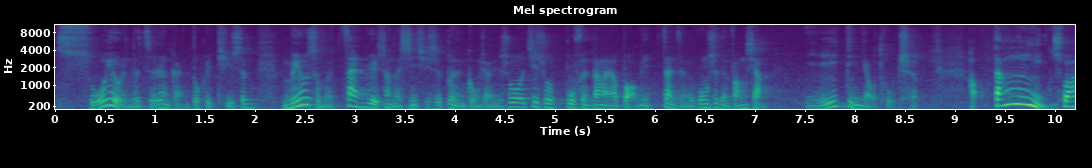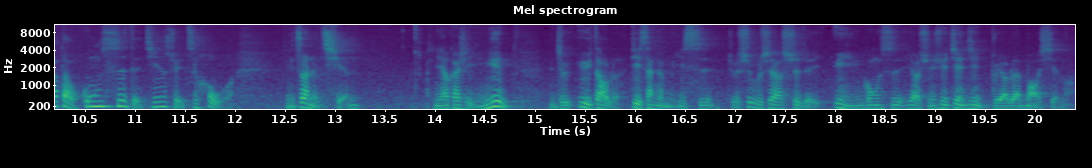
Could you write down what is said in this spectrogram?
所有人的责任感都会提升，没有什么战略上的信息是不能共享。你说技术部分当然要保密，但整个公司的方向一定要透彻。好，当你抓到公司的精髓之后啊，你赚了钱，你要开始营运。你就遇到了第三个迷思，就是不是要试着运营公司，要循序渐进，不要乱冒险了。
